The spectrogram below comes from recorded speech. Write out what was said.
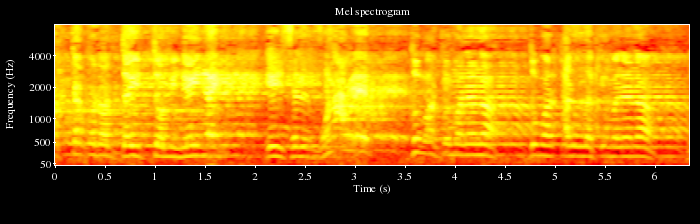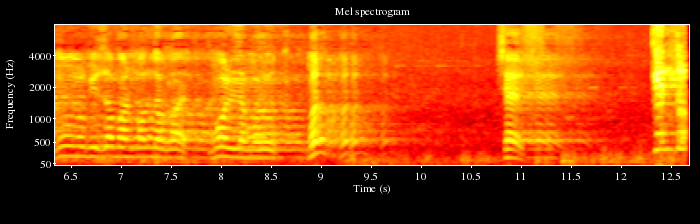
রক্ষা করার দায়িত্ব আমি নেই নাই এই ছেলে মোনাবের তোমাকে মানে না তোমার আল্লাহকে মানে না নবী জবান বন্ধ করে মরলে মরুক মরুক মরুক। শেষ কিন্তু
